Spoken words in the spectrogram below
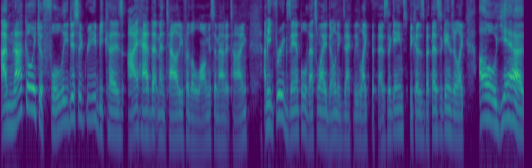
I'm not going to fully disagree because I had that mentality for the longest amount of time. I mean, for example, that's why I don't exactly like Bethesda games because Bethesda games are like, "Oh yeah,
